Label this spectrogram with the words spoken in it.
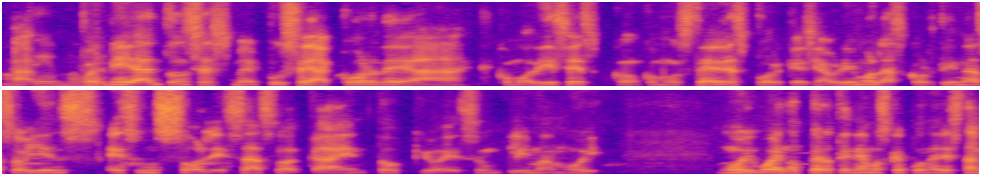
Ah, pues mira, entonces me puse acorde a, como dices, como ustedes, porque si abrimos las cortinas hoy es, es un solezazo acá en Tokio, es un clima muy, muy bueno, pero teníamos que poner esta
